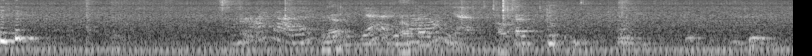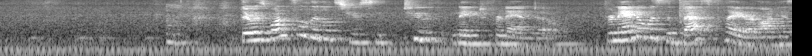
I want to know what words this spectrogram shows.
I got it. You got it? Yeah, he's not on yet. Okay. There was once a little tooth, named Fernando. Fernando was the best player on his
